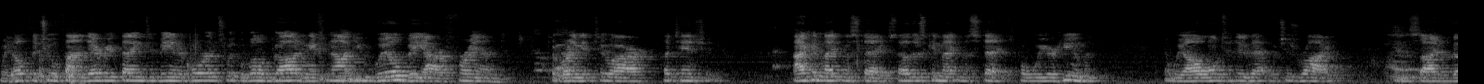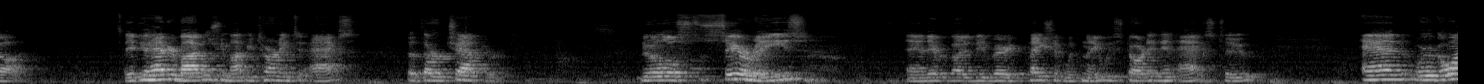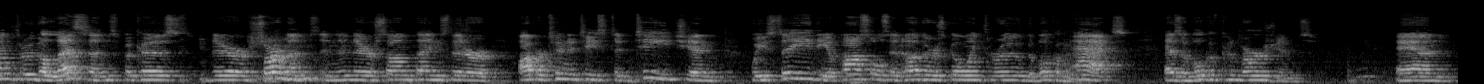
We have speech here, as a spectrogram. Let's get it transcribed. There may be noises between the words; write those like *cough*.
We hope that you'll find everything to be in accordance with the will of God, and if not, you will be our friend to bring it to our attention. I can make mistakes, others can make mistakes, for we are human, and we all want to do that which is right in the sight of God. If you have your Bibles, you might be turning to Acts, the third chapter. Do a little series, and everybody's been very patient with me. We started in Acts 2. And we're going through the lessons because there are sermons, and then there are some things that are opportunities to teach. And we see the apostles and others going through the book of Acts as a book of conversions. And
